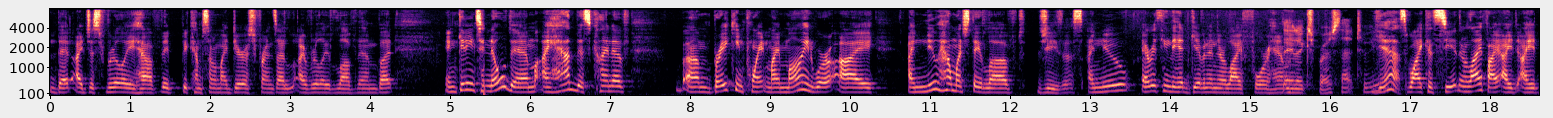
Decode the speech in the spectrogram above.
that I just really have, they've become some of my dearest friends. I, I really love them. But in getting to know them, I had this kind of um, breaking point in my mind where I, I knew how much they loved Jesus. I knew everything they had given in their life for him. They'd express that to you? Yes, well, I could see it in their life. I, I, I,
